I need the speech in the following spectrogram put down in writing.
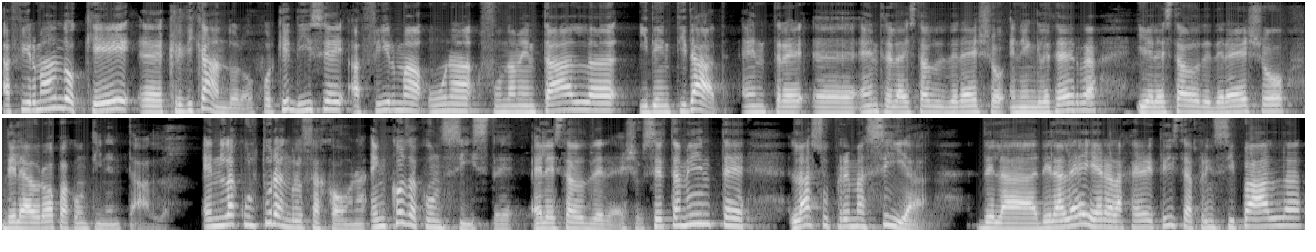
afirmando que, eh, criticándolo, porque dice, afirma una fundamental identidad entre, eh, entre el Estado de Derecho en Inglaterra y el Estado de Derecho de la Europa continental. En la cultura anglosajona, ¿en cosa consiste el Estado de Derecho? Ciertamente la supremacía de la, de era la característica principal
